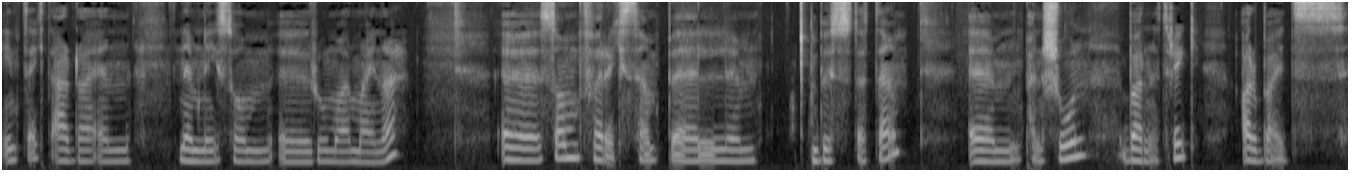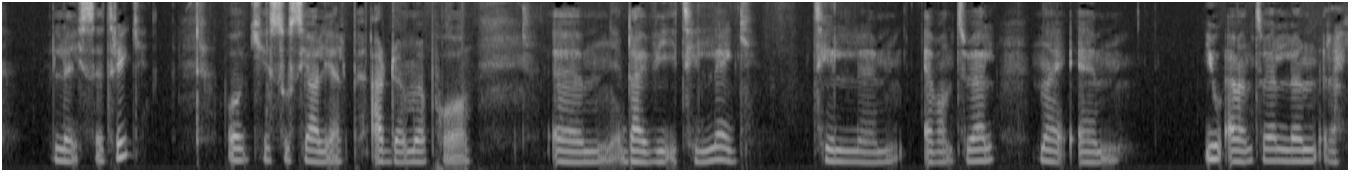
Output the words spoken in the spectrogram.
Inntekt er da en nemning som uh, Romar mener. Eh, som for eksempel um, busstøtte, um, pensjon, barnetrygd, arbeidsløsetrygd og sosialhjelp er dømme på um, de vi i tillegg til um, eventuell Nei, um, jo, eventuell lønn rek,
